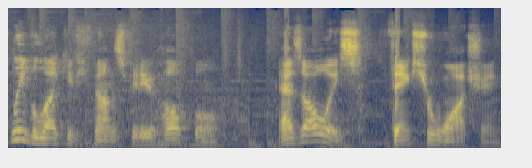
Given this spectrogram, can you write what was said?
Leave a like if you found this video helpful. As always, thanks for watching.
